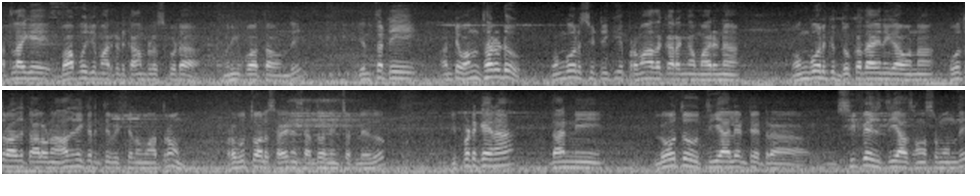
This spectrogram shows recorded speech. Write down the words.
అట్లాగే బాపూజీ మార్కెట్ కాంప్లెక్స్ కూడా మునిగిపోతూ ఉంది. ఇంతటి అంటే వంతరుడు ఒంగోలు సిటీకి ప్రమాదకరంగా మారిన ఒంగోలుకి దుఃఖదాయినిగా ఉన్న పోతురాజు కాలువను ఆధునీకరించే విషయంలో మాత్రం ప్రభుత్వాలు సరైన శ్రద్ధ వహించట్లేదు. ఇప్పటికైనా దాన్ని లోతు తీయాలి అంటే డ్రా సీపేజ్ తీయాల్సిన అవసరం ఉంది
